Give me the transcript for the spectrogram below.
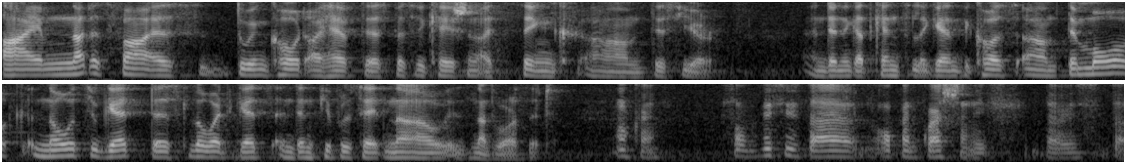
I'm not as far as doing code. I have the specification, I think, um, this year. And then it got canceled again because um, the more nodes you get, the slower it gets, and then people say, no, it's not worth it. Okay. So this is the open question if there is the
